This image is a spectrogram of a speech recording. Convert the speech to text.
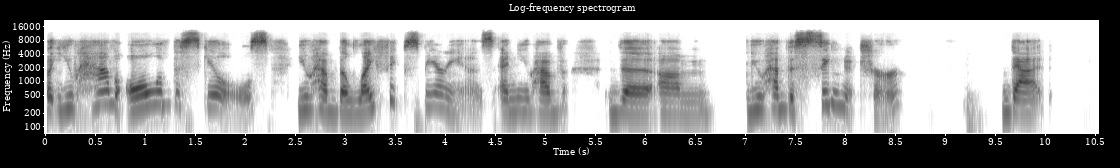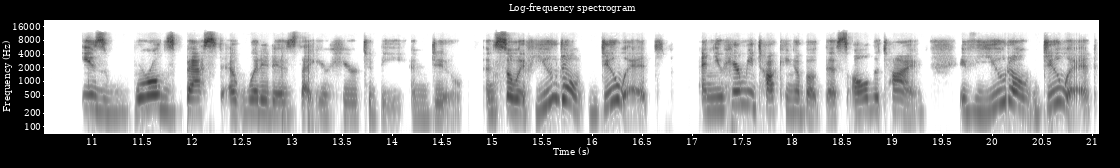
but you have all of the skills, you have the life experience, and you have the um, you have the signature that is world's best at what it is that you're here to be and do. And so if you don't do it, and you hear me talking about this all the time, if you don't do it,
